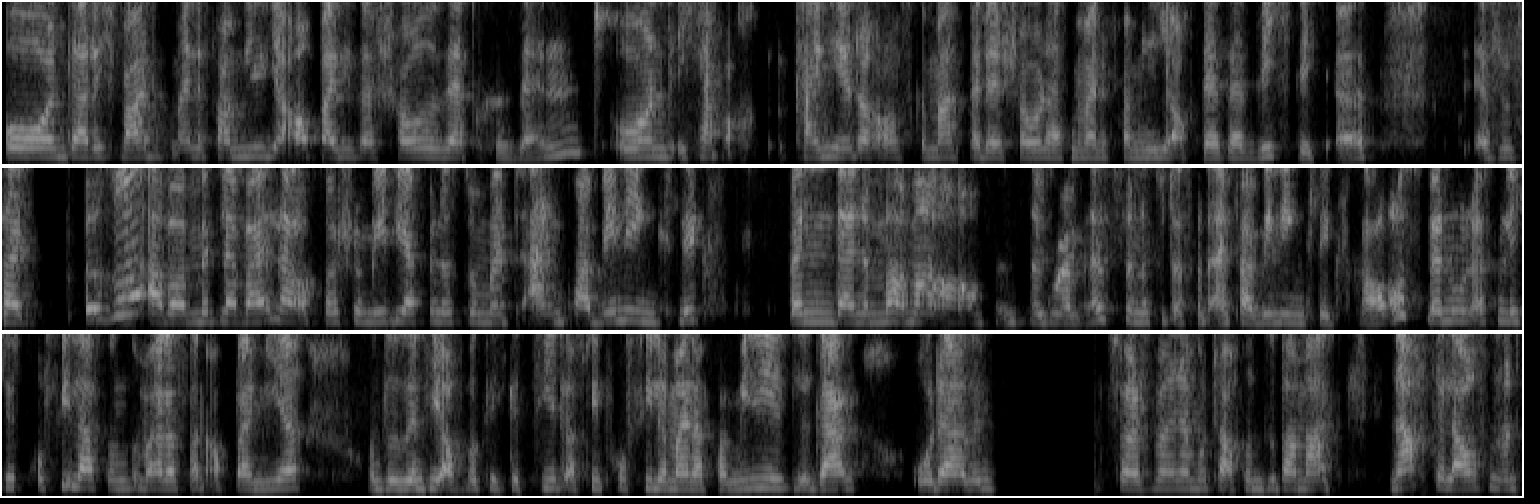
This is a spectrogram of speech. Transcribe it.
und dadurch war meine Familie auch bei dieser Show sehr präsent und ich habe auch kein Hehl daraus gemacht bei der Show, dass mir meine Familie auch sehr, sehr wichtig ist. Es ist halt irre, aber mittlerweile auf Social Media findest du mit ein paar wenigen Klicks wenn deine Mama auf Instagram ist, findest du das mit ein paar wenigen Klicks raus, wenn du ein öffentliches Profil hast. Und so war das dann auch bei mir. Und so sind die auch wirklich gezielt auf die Profile meiner Familie gegangen oder sind zum Beispiel meiner Mutter auch im Supermarkt nachgelaufen. Und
